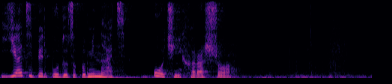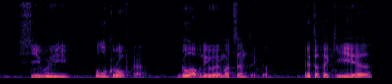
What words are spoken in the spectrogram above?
я теперь буду запоминать. Очень хорошо. Сивый полукровка. Главный у эмоцентриков. Это такие,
